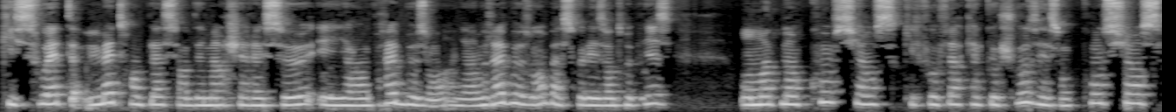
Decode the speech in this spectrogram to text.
qui souhaitent mettre en place leur démarche RSE. Et il y a un vrai besoin. Il y a un vrai besoin parce que les entreprises ont maintenant conscience qu'il faut faire quelque chose. Elles ont conscience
